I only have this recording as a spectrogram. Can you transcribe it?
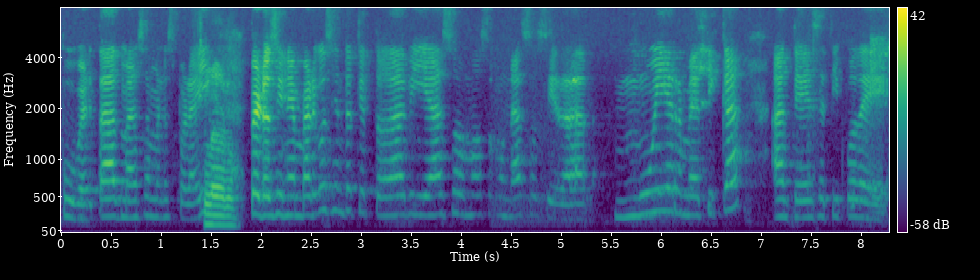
pubertad, más o menos por ahí. Pero sin embargo, siento que todavía somos una sociedad muy hermética ante ese tipo de,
